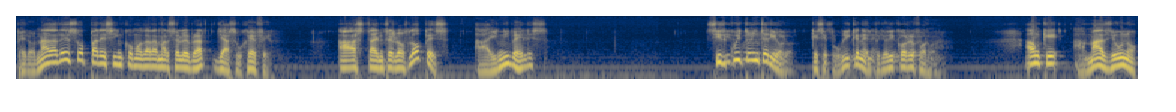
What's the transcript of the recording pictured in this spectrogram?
Pero nada de eso parece incomodar a Marcelo Ebrard y a su jefe. Hasta entre los López hay niveles. Circuito Interior que se publica en el periódico Reforma. Aunque a más de uno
